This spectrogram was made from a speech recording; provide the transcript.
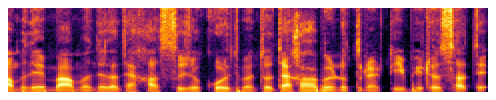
আমাদের মা আমাদেরকে দেখার সুযোগ করে দেবেন। তো দেখা হবে নতুন একটি ভিডিওর সাথে।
